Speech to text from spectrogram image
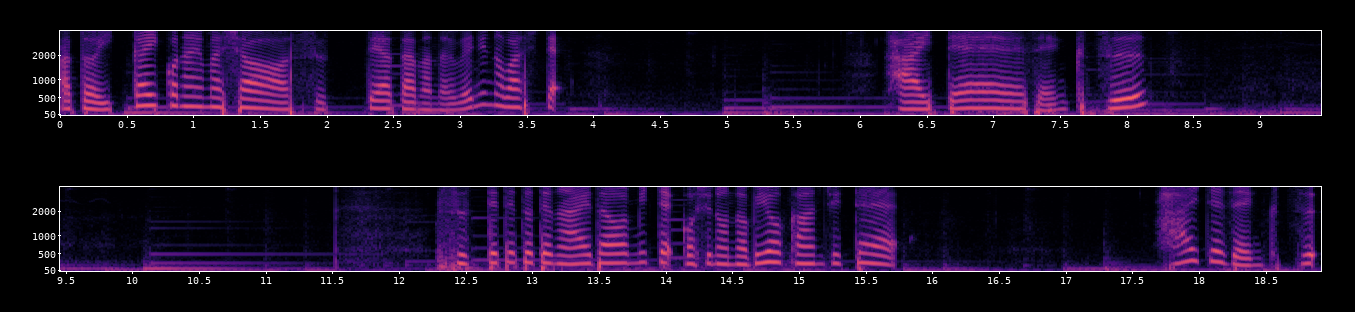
あと一回行いましょう。吸って頭の上に伸ばして。吐いて前屈。吸って手と手の間を見て腰の伸びを感じて、吐いて前屈。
